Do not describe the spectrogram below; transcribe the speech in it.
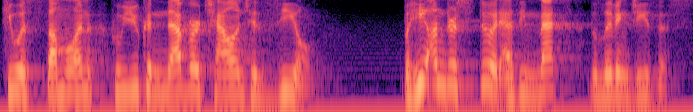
He was someone who you could never challenge his zeal. But he understood as he met the living Jesus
